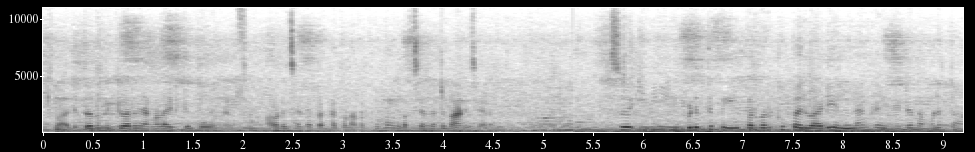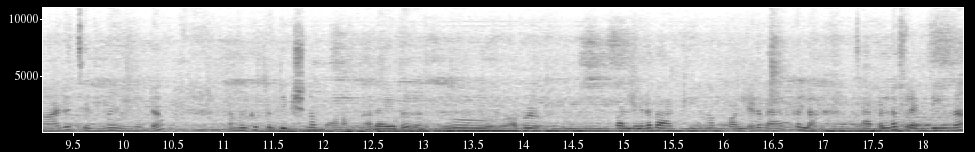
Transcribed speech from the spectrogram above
അപ്പോൾ അടുത്തത് മിക്കവാറും ഞങ്ങളായിരിക്കും പോകുന്നത്. അവിടെ ചെന്നിട്ട് എന്തൊക്കെ നടക്കുന്നു. അവിടെ ചെന്നിട്ട് കാണിച്ചു തരാം. സോ ഇനി ഇവിടുത്തെ പേപ്പർ വർക്ക് പരിപാടി എല്ലാം കഴിഞ്ഞിട്ട് നമ്മൾ താഴെ ചെന്ന് കഴിഞ്ഞിട്ട് നമ്മൾക്ക് പ്രദക്ഷിണം പോകണം അതായത് അവൾ പള്ളിയുടെ ബാക്കിൽ നിന്ന് പള്ളിയുടെ ബാക്കല്ല ചാപ്പലിന്റെ ഫ്രണ്ടിൽ നിന്ന്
